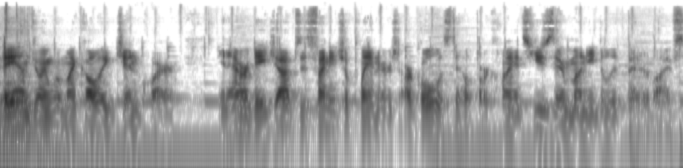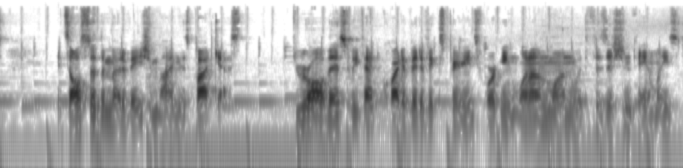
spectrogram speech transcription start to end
Today I'm joined with my colleague Jen Quire. In our day jobs as financial planners, our goal is to help our clients use their money to live better lives. It's also the motivation behind this podcast. Through all this, we've had quite a bit of experience working one on one with physician families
